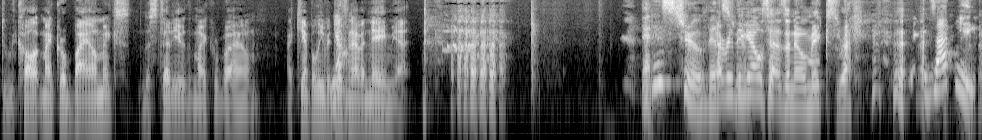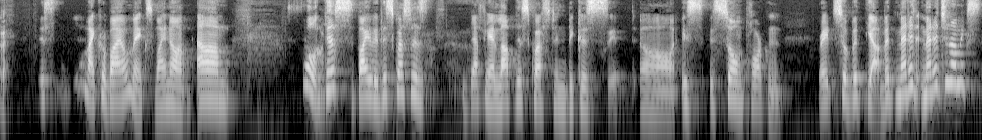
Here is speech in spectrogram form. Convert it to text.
do we call it microbiomics? The study of the microbiome. I can't believe it Yeah. doesn't have a name yet. That is true. That's Everything true. else has an omics, right? exactly. This microbiomics. Why not? Um, so this, by the way, this question is definitely. I love this question because it uh, is is so important, right? So, but yeah, but meta, metagenomics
